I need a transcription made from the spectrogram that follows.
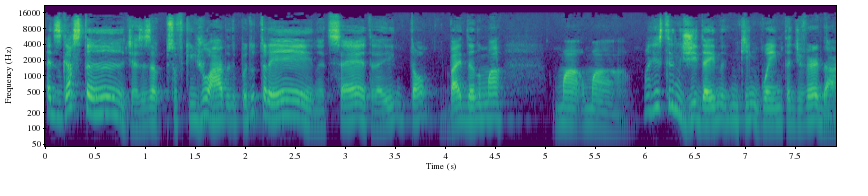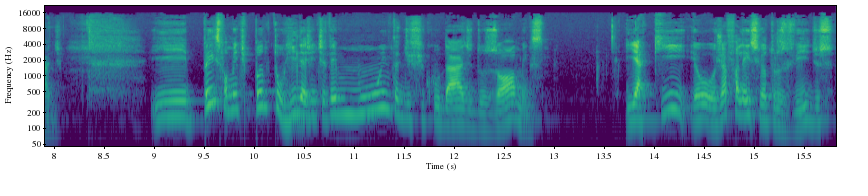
é desgastante, às vezes a pessoa fica enjoada depois do treino, etc. Então vai dando uma, uma, uma, uma restringida aí em quem aguenta de verdade. E principalmente panturrilha, a gente vê muita dificuldade dos homens e aqui, eu já falei isso em outros vídeos,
